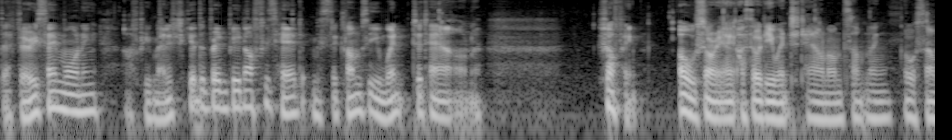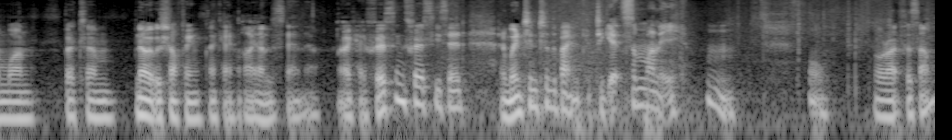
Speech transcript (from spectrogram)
That very same morning, after he managed to get the bread bin off his head, Mr. Clumsy went to town. Shopping. Oh, sorry, I, I thought he went to town on something or someone. But um, no, it was shopping. Okay, I understand now. Okay, first things first, he said, and went into the bank to get some money. Hmm. Oh, all right for some.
